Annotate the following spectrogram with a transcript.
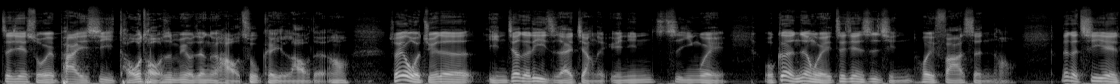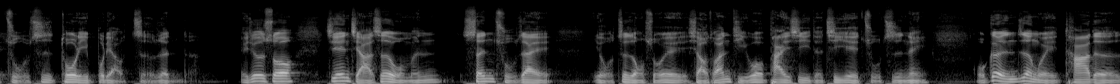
这些所谓派系头头是没有任何好处可以捞的哦。所以我觉得引这个例子来讲的原因，是因为我个人认为这件事情会发生哈，那个企业主是脱离不了责任的。也就是说，今天假设我们身处在有这种所谓小团体或派系的企业组织内，我个人认为他的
